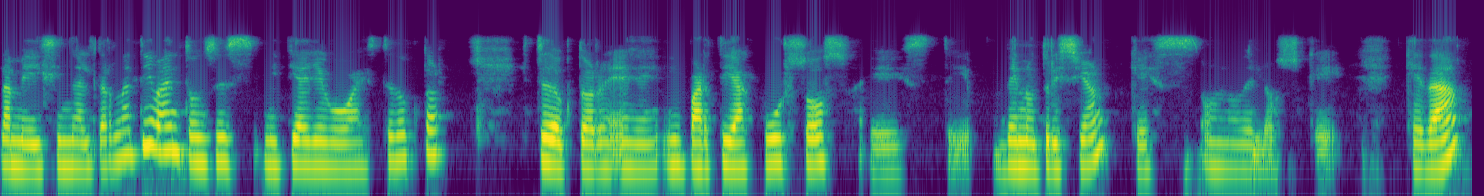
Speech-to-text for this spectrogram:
la medicina alternativa. Entonces mi tía llegó a este doctor. Este doctor eh, impartía cursos este, de nutrición, que es uno de los que, que da.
